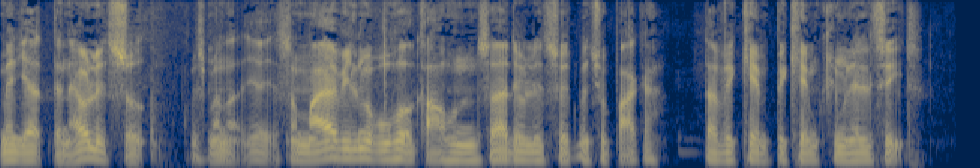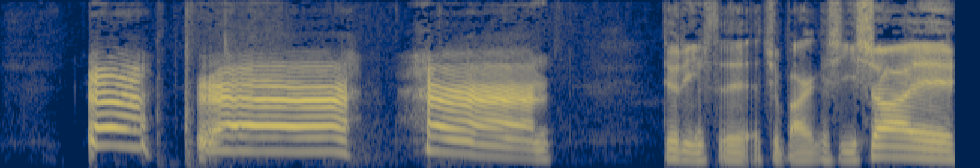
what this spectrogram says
men ja, den er jo lidt sød. Hvis man er, ja, som mig er vild med ruhåret gravhunden, så er det jo lidt sødt med Chewbacca, der vil kæmpe, bekæmpe kriminalitet. Det er jo det eneste, at Chewbacca kan sige. Så øh,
